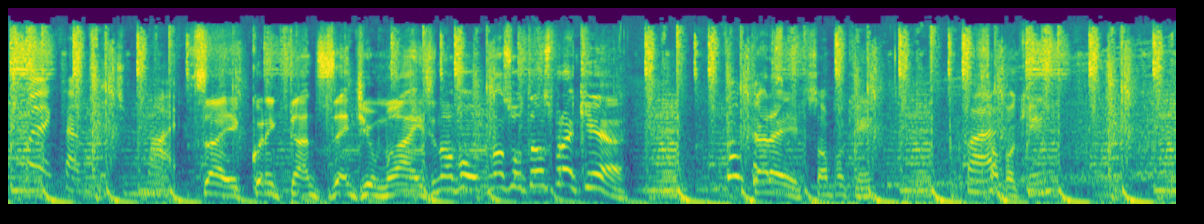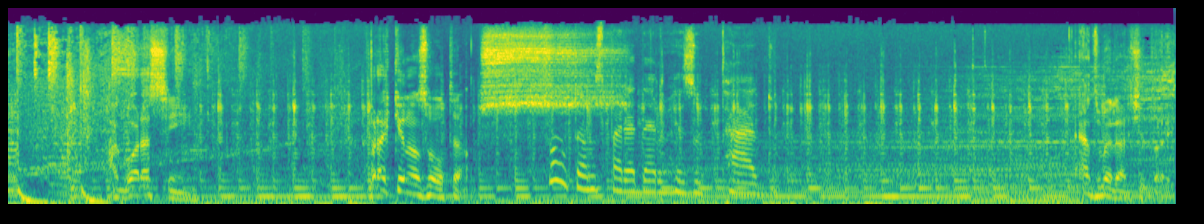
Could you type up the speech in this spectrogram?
Conectado é demais. Isso aí, Conectados é demais. E nós, nós voltamos pra quê? Pera aí, só um pouquinho. Só um Claro. pouquinho. Agora sim. Pra que nós voltamos? Voltamos para dar o resultado. É do melhor de dois.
